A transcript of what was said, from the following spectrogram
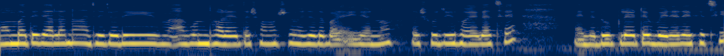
মোমবাতি জ্বালানো আছে, যদি আগুন ধরে তো সমস্যা হয়ে যেতে পারে এই জন্য তো সুজি হয়ে গেছে। এই দু প্লেটে বেড়ে রেখেছি।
